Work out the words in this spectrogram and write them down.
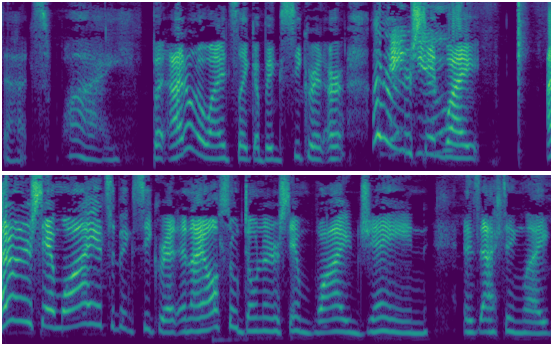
That's why. But I don't know why it's like a big secret, or I don't Thank understand you. why. I don't understand why it's a big secret, and I also don't understand why Jane is acting like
